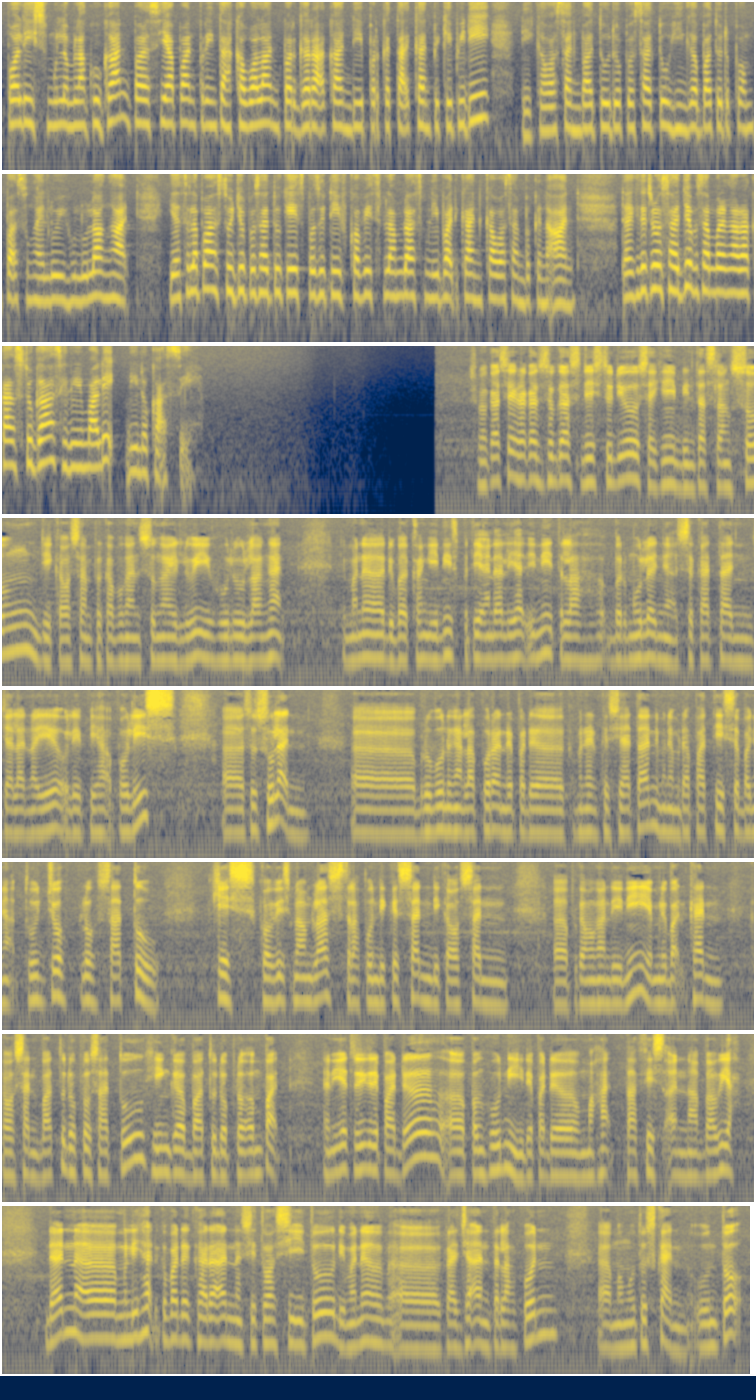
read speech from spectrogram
Polis mula melakukan persiapan perintah kawalan pergerakan diperketatkan PKPD di kawasan Batu 21 hingga Batu 24 Sungai Lui Hulu Langat. Ya selepas 71 kes positif COVID-19 melibatkan kawasan berkenaan. Dan kita terus saja bersama dengan rakan setugas Hilmi Malik di lokasi. Terima kasih rakan setugas di studio. Saya kini bintas langsung di kawasan perkampungan Sungai Lui Hulu Langat di mana di belakang ini seperti yang anda lihat ini telah bermulanya sekatan jalan raya oleh pihak polis uh, susulan uh, berhubung dengan laporan daripada Kementerian Kesihatan di mana mendapati sebanyak 71 kes COVID-19 telah pun dikesan di kawasan uh, perkampungan ini yang melibatkan kawasan Batu 21 hingga Batu 24 dan ia terdiri daripada uh, penghuni daripada Mahat Tafiz An-Nabawiyah. Dan uh, melihat kepada keadaan situasi itu di mana uh, kerajaan telah pun uh, memutuskan untuk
